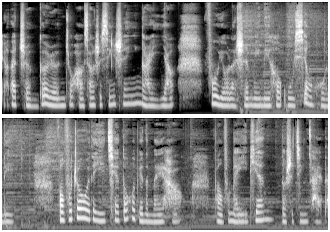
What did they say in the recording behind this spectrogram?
让他整个人就好像是新生婴儿一样，富有了生命力和无限活力，仿佛周围的一切都会变得美好，仿佛每一天都是精彩的。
